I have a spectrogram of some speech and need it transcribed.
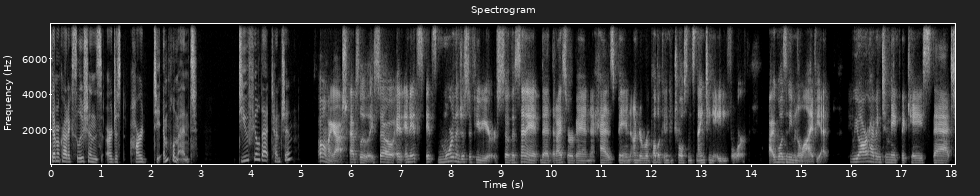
Democratic solutions are just hard to implement. Do you feel that tension? Oh my gosh, absolutely. So and, and it's it's more than just a few years. So the Senate that that I serve in has been under Republican control since 1984. I wasn't even alive yet. We are having to make the case that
